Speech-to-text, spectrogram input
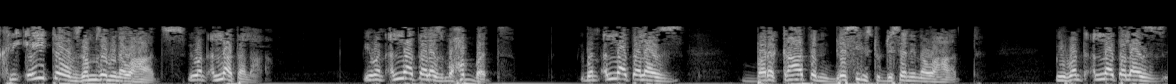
creator of Zamzam in our hearts. We want Allah Ta'ala. We want Allah Ta'ala's muhabbat. We want Allah Ta'ala's barakat and blessings to descend in our heart. We want Allah Ta'ala's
